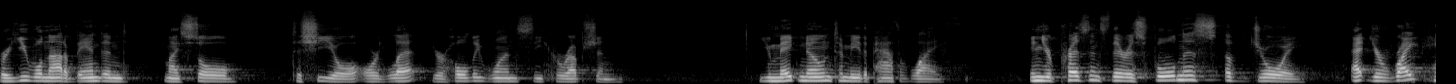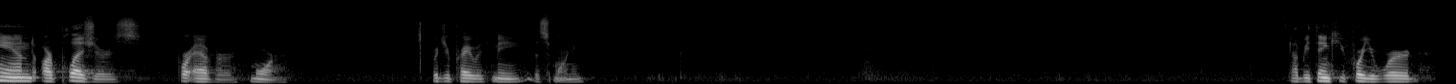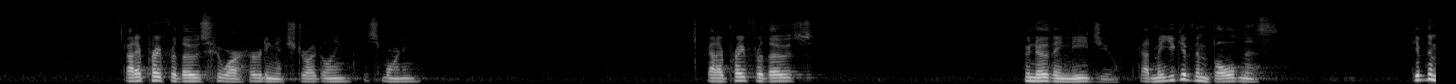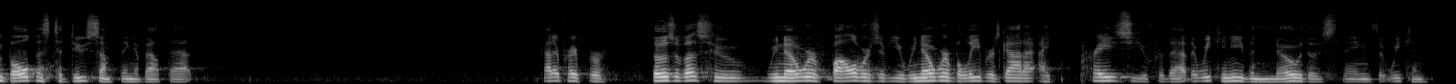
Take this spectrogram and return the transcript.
For you will not abandon my soul to Sheol, or let your Holy One see corruption. You make known to me the path of life. In your presence there is fullness of joy. At your right hand are pleasures forevermore. Would you pray with me this morning? God, we thank you for your word. God, I pray for those who are hurting and struggling this morning. God, I pray for those who know they need you. God, may you give them boldness. Give them boldness to do something about that. God, I pray for those of us who we know we're followers of you, we know we're believers. God, I, I praise you for that, that we can even know those things, that we can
